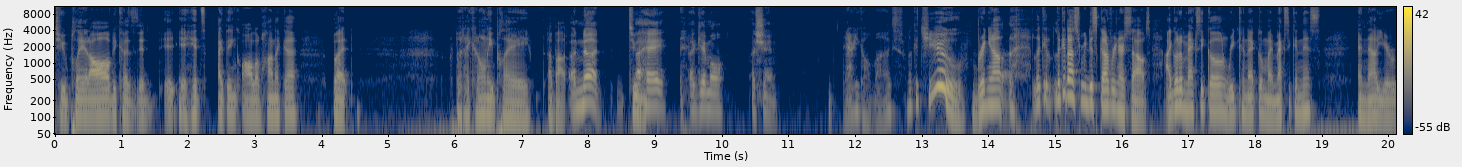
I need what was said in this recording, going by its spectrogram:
to play it all because it, it it hits I think all of Hanukkah, but but I could only play about A nun, two. a hay, a gimel, a shin. There you go, Mugs. Look at you bringing out. Look at look at us rediscovering ourselves. I go to Mexico and reconnect with my Mexicanness, and now you're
